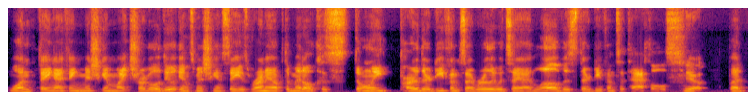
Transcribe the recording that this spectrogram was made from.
one thing I think Michigan might struggle to do against Michigan State is running up the middle because the only part of their defense I really would say I love is their defensive tackles. yeah. But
